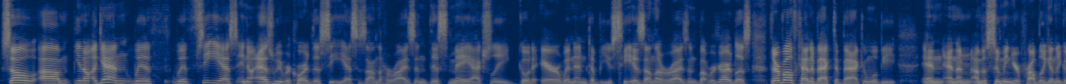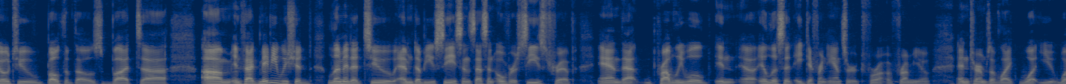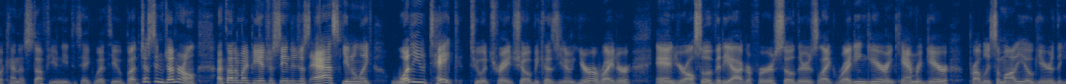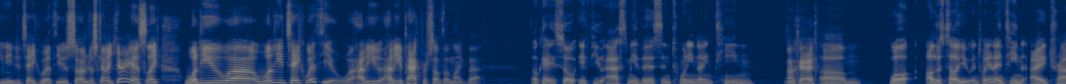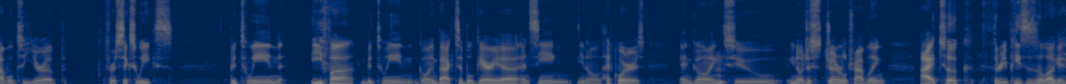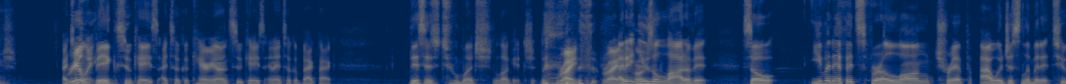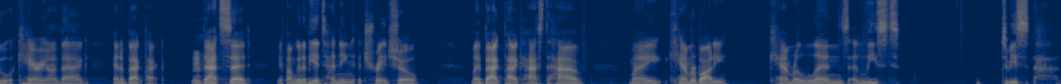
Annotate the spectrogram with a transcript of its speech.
So, um, you know, again with with CES, you know, as we record this, CES is on the horizon. This may actually go to air when MWC is on the horizon, but regardless, they're both kind of back to back, and we'll be and and I'm I'm assuming you're probably going to go to both of those. But uh, um, in fact, maybe we should limit it to MWC since that's an overseas trip, and that probably will in uh, elicit a different answer for, from you in terms of like what you what kind of stuff you need to take with you. But just in general, I thought it might be interesting to just ask, you know, like what do you take to a trade show? Because you know you're a writer and you're also a videographer, so there's like writing gear and camera gear, probably some audio gear that you need to take with you. So I'm just kind of curious, like what do you uh, what do you take with you? How do you how do you pack for something like that? Okay, so if you asked me this in 2019, Okay. um, well, I'll just tell you. In 2019, I traveled to Europe for six weeks between IFA, between going back to Bulgaria and seeing, you know, headquarters and going Hmm. to, you know, just general traveling. I took three pieces of luggage. I took Really? a big suitcase, I took a carry-on suitcase, and I took a backpack. This is too much luggage. Right, right, I didn't course. use a lot of it. So even if it's for a long trip, I would just limit it to a carry-on bag and a backpack. Mm-hmm. That said, if I'm going to be attending a trade show, my backpack has to have my camera body, camera lens, at least to be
